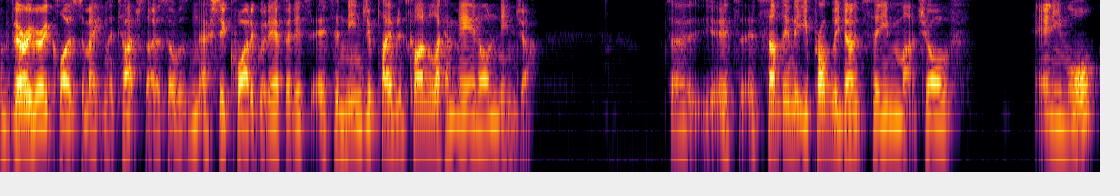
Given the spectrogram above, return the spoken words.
Very, very close to making the touch though, so it was actually quite a good effort. It's it's a ninja play, but it's kind of like a man on ninja. So it's it's something that you probably don't see much of anymore.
